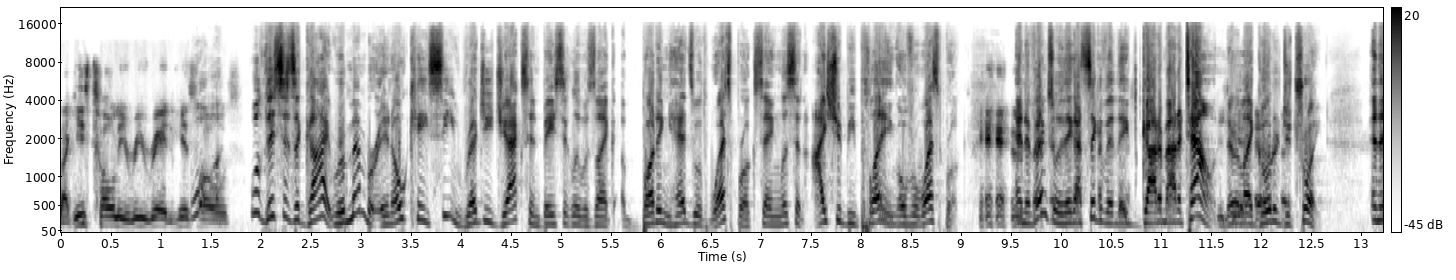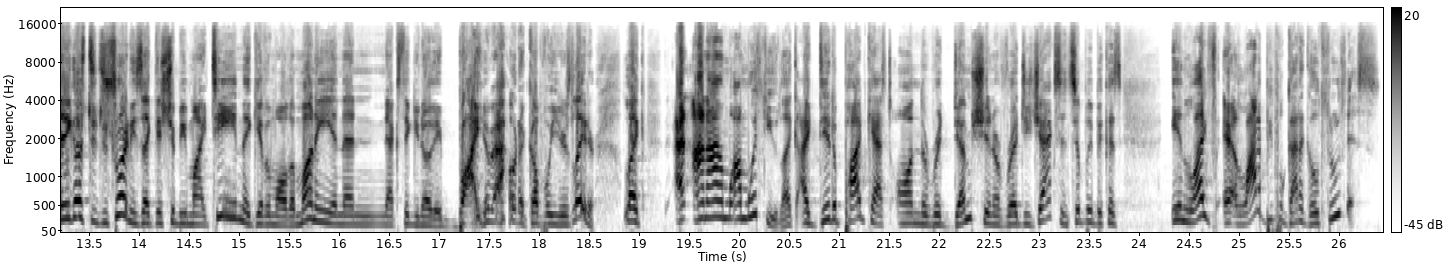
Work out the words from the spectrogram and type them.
Like he's totally rewritten his well, uh, whole. Well, this is a guy. Remember, in OKC, Reggie Jackson basically was like butting heads with Westbrook, saying, "Listen, I should be playing over Westbrook." and eventually, they got sick of it. They got him out of town. They're yeah. like, "Go to Detroit." And then he goes to Detroit and he's like, this should be my team. They give him all the money. And then next thing you know, they buy him out a couple years later. Like, and, and I'm, I'm with you. Like, I did a podcast on the redemption of Reggie Jackson simply because in life, a lot of people got to go through this.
